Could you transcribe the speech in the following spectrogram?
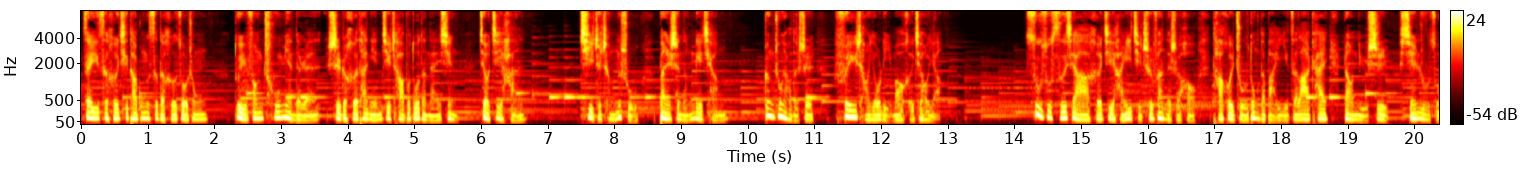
在一次和其他公司的合作中，对方出面的人是个和他年纪差不多的男性，叫季寒，气质成熟，办事能力强，更重要的是非常有礼貌和教养。素素私下和季寒一起吃饭的时候，他会主动的把椅子拉开，让女士先入座，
